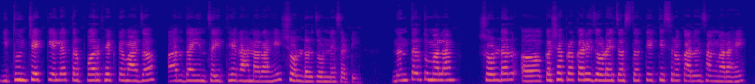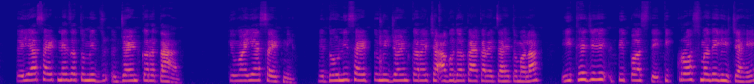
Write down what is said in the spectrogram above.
इथून चेक केलं तर परफेक्ट माझं अर्धा इंच इथे राहणार आहे शोल्डर जोडण्यासाठी. नंतर तुम्हाला शोल्डर कशा प्रकारे जोडायचं असतं ते तिसरं कारण सांगणार आहे. तर या साईडने जर तुम्ही जॉईंट करत आहात किंवा या साईडने हे दोन्ही साईड तुम्ही जॉईंट करायच्या अगोदर काय करायचं आहे तुम्हाला? इथे जी टिप असते ती क्रॉसमध्ये घ्यायची आहे.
